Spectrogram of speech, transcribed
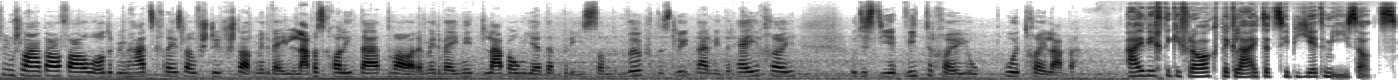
beim Schlaganfall oder beim Herz-Kreislauf-Stillstand, wir wollen Lebensqualität wahren. Wir wollen nicht leben um jeden Preis, sondern wirklich, dass die Leute wieder heim können und dass die weiter können und gut leben können. Eine wichtige Frage begleitet sie bei jedem Einsatz.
